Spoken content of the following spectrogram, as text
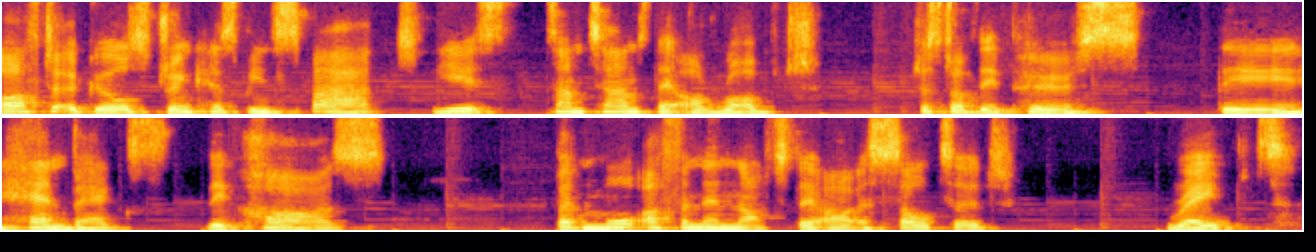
after a girl's drink has been sparked, yes, sometimes they are robbed just of their purse, their handbags, their cars. But more often than not, they are assaulted, raped,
